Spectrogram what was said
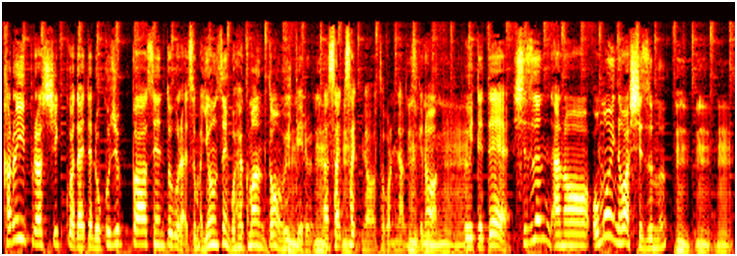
軽いプラスチックはだいたい60%ぐらいつまり4500万トン浮いてる、うんうんあささっきのところになるんですけど、うんうんうんうん。浮いてて沈んあの重いのは沈む、うんうんうん。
